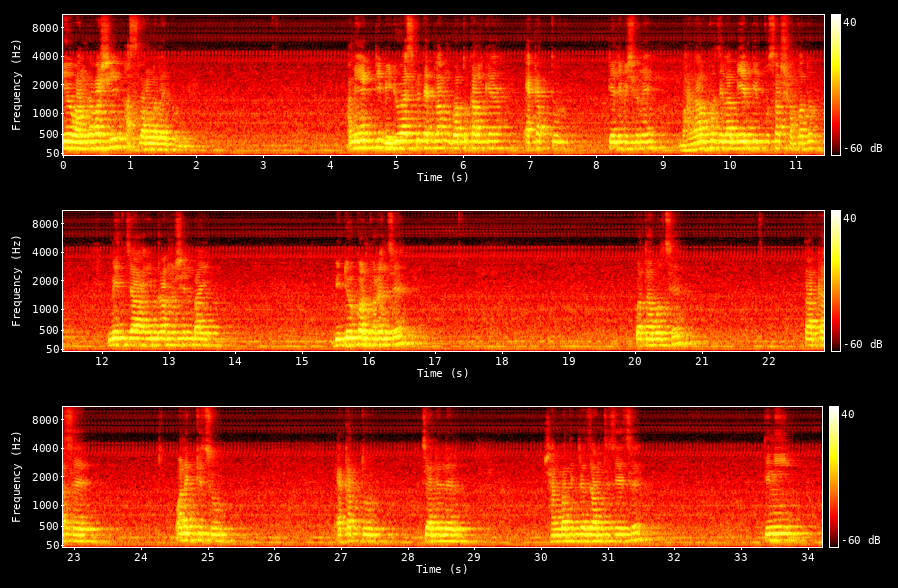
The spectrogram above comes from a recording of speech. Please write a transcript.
প্রিয় বাংলাভাষী আসসালামু আলাইকুম। আমি একটি ভিডিও আজকে দেখলাম, গতকালকে একাত্তর টেলিভিশনে ভাঙা উপজেলা বিএনপির প্রচার সম্পাদক মির্জা ইমরান হোসেন ভাই ভিডিও কনফারেন্সে কথা বলছে। তার কাছে অনেক কিছু একাত্তর চ্যানেলের সাংবাদিকরা জানতে চেয়েছে। তিনি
